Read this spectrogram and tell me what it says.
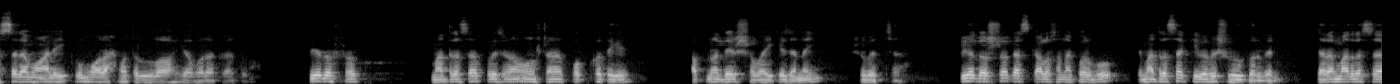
আসসালামু আলাইকুম ওরহমতুল্লাহ বারাকাত প্রিয় দর্শক, মাদ্রাসা পরিচালনা অনুষ্ঠানের পক্ষ থেকে আপনাদের সবাইকে জানাই শুভেচ্ছা। প্রিয় দর্শক, আজকে আলোচনা করব যে মাদ্রাসা কীভাবে শুরু করবেন। যারা মাদ্রাসা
